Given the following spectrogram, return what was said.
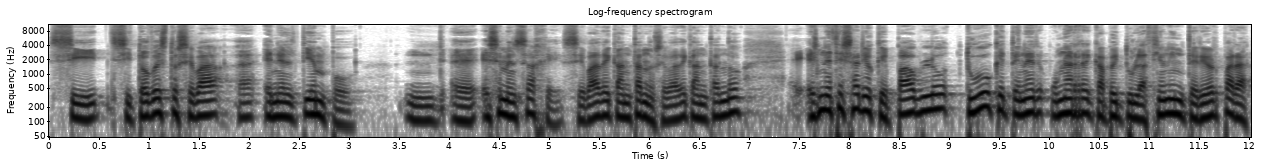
si, si, todo esto se va en el tiempo, mm, ese mensaje se va decantando, se va decantando, es necesario que Pablo tuvo que tener una recapitulación interior para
